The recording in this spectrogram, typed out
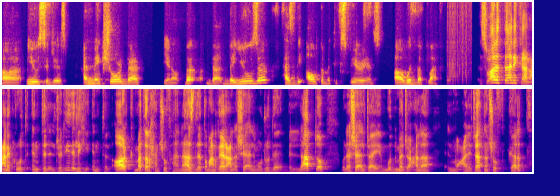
uh, usages and make sure that you know the, the, the user has the ultimate experience uh, with the platform. السؤال الثاني كان عن كروت انتل الجديدة اللي هي انتل ارك. متى رح نشوفها نازلة؟ طبعا غير عن الأشياء اللي موجوده باللابتوب والأشياء الجاية مدمجة على المعالجات. نشوف كرت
